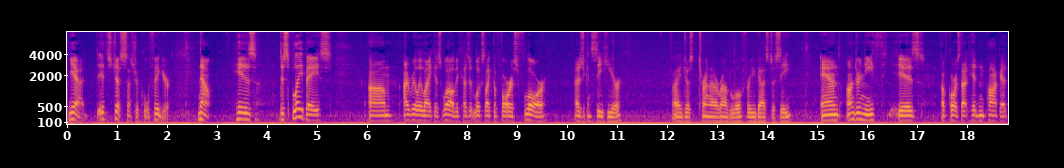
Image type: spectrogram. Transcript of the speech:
yeah, it's just such a cool figure. Now, his display base um, I really like as well because it looks like the forest floor, as you can see here. If I just turn that around a little for you guys to see. And underneath is, of course, that hidden pocket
